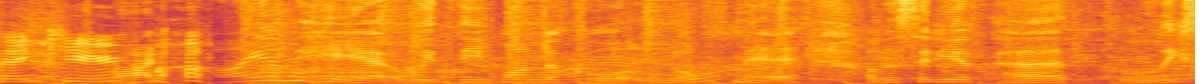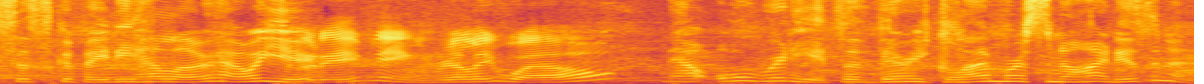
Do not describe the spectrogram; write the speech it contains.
Thank you. Right. I am here with the wonderful Lord Mayor of the City of Perth, Lisa Scaffidi. Hello, how are you? Good evening, really well. Now, already it's a very glamorous night, isn't it?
